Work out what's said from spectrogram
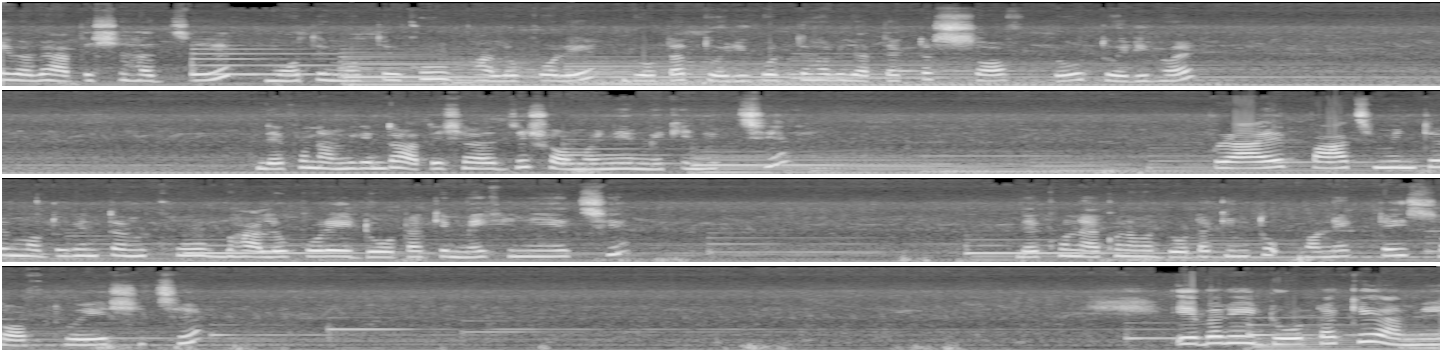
এইভাবে হাতের সাহায্যে মতে মতে খুব ভালো করে ডোটা তৈরি করতে হবে যাতে একটা সফট ডো তৈরি হয়। দেখুন, আমি কিন্তু হাতের সাহায্যে সময় নিয়ে মেখে নিচ্ছি। প্রায় পাঁচ মিনিটের মতো কিন্তু আমি খুব ভালো করে এই ডোটাকে মেখে নিয়েছি। দেখুন, এখন আমার ডোটা কিন্তু অনেকটাই সফট হয়ে এসেছে। এবার এই ডোটাকে আমি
